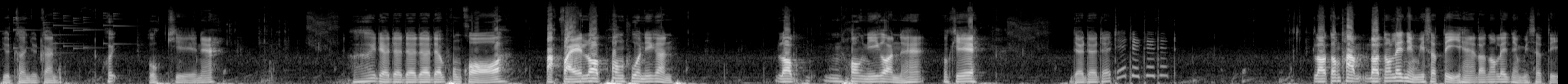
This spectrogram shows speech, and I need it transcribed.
หยุดก่อนหยุดก่อนเฮ้ยโอเคนะเฮ้ยเดี๋ยวเดี๋ยวเดี๋ยวเดี๋ยวผมขอ ปักไฟรอบห้องทั่วนี้ก่อน รอบห้องนี้ก่อนนะฮะ โอเคเดี๋ยวเดี๋ยวเดี๋ยวเดี๋ยวเดี๋ยวเราต้องทำเราต้องเล่นอย่างมีสติฮะ เราต้องเล่นอย่างมีสติ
